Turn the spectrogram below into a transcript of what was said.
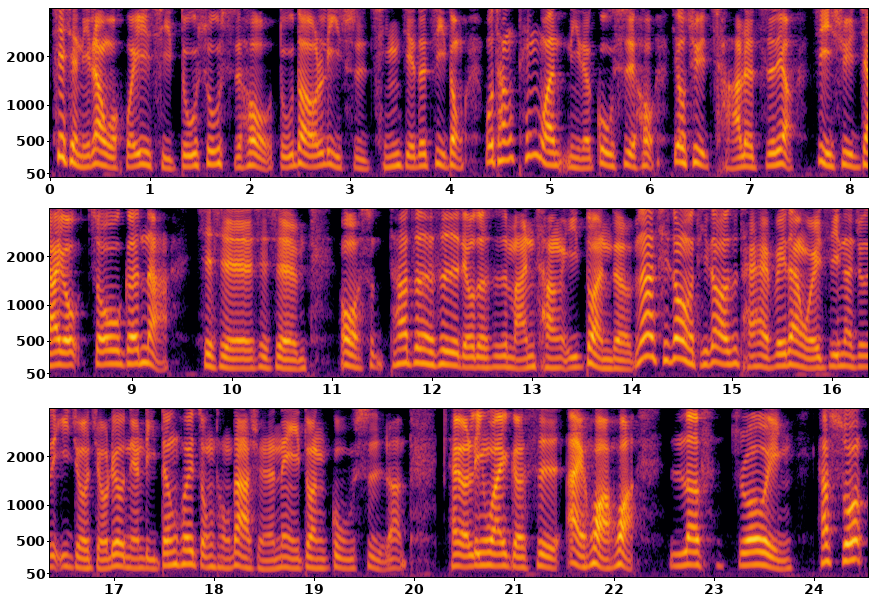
谢谢你让我回忆起读书时候读到历史情节的悸动。我常听完你的故事后，又去查了资料，继续加油，周更啊！谢谢谢谢哦，是他真的是留的是蛮长一段的。那其中有提到的是台海飞弹危机，那就是一九九六年李登辉总统大选的那一段故事了。还有另外一个是爱画画，love drawing。他说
